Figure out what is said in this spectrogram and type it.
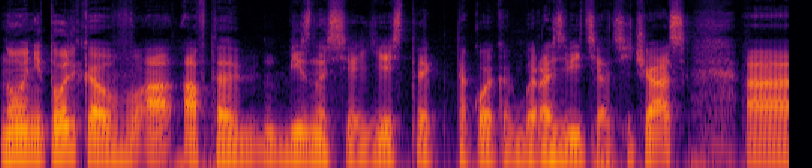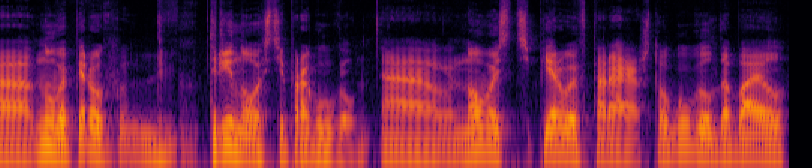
Но не только в а, автобизнесе есть такое как бы развитие. Сейчас, uh, ну, во-первых, три новости про Google. Новость первая и вторая, что Google добавил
